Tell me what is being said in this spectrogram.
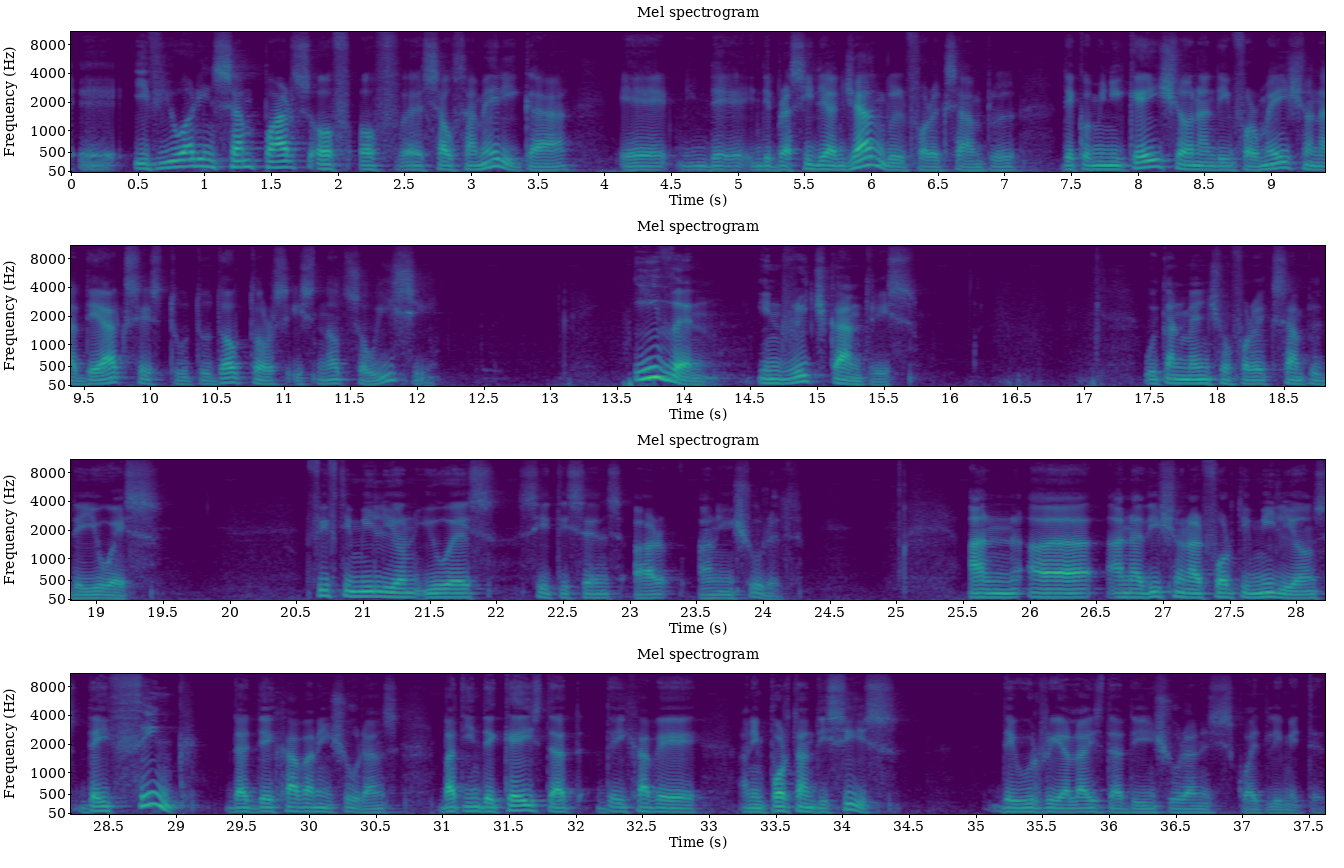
Uh, if you are in some parts of, of uh, South America, uh, in, the, in the Brazilian jungle, for example, the communication and the information and the access to, to doctors is not so easy. Even in rich countries, we can mention, for example, the US. 50 million US citizens are uninsured. And uh, an additional 40 millions, they think that they have an insurance, but in the case that they have a, an important disease, they will realize that the insurance is quite limited.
